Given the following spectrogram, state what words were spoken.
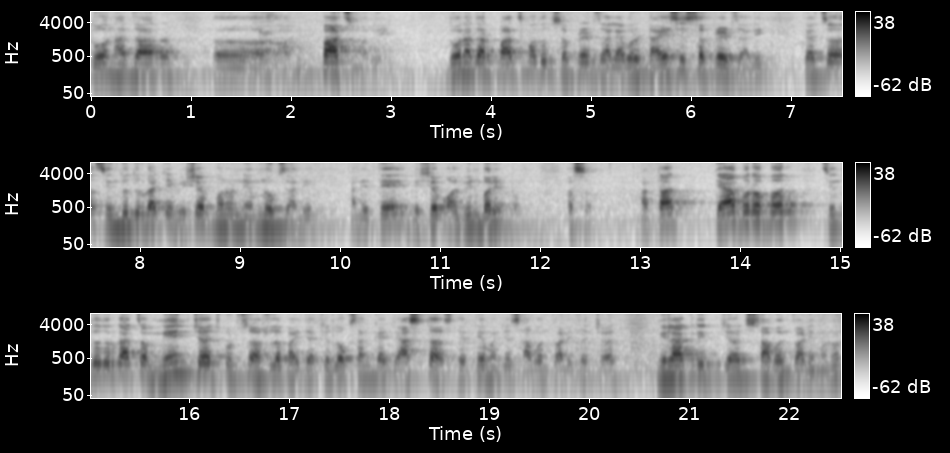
दोन हजार पाचमध्ये दोन हजार पाचमधून सपरेट झाल्यावर डायसिस सपरेट झाली. त्याचं सिंधुदुर्गाचे बिशप म्हणून नेमणूक झाली आणि ते बिशप ऑल्विन बरेटो असं. आता त्याबरोबर सिंधुदुर्गाचं मेन चर्च कुठचं असलं पाहिजे ज्याची लोकसंख्या जास्त असते ते म्हणजे सावंतवाडीचं चर्च मिलाग्री चर्च सावंतवाडी म्हणून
